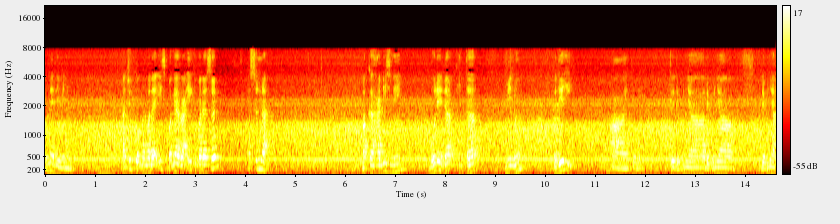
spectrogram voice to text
kemudian dia minum. Ha, cukup memadai sebagai ra'i kepada sun sunnah maka hadis ni boleh tak kita minum berdiri? Ha, itu. Itu dia punya dia punya dia punya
